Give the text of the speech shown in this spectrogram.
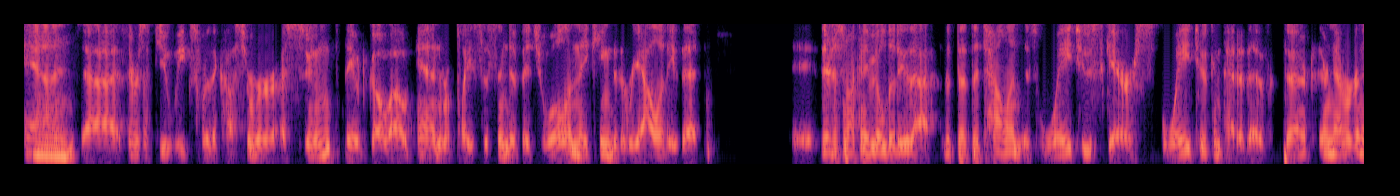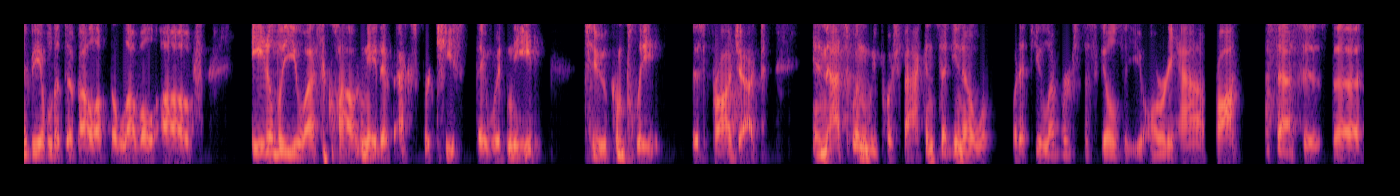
And mm. uh, there was a few weeks where the customer assumed they would go out and replace this individual. And they came to the reality that eh, they're just not going to be able to do that. That the, the, talent is way too scarce, way too competitive. They're, they're never going to be able to develop the level of AWS cloud native expertise that they would need to complete this project. And that's when we pushed back and said, you know, what if you leverage the skills that you already have, processes, the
